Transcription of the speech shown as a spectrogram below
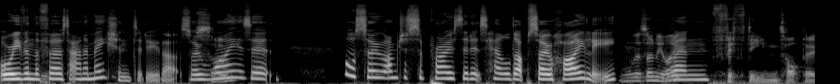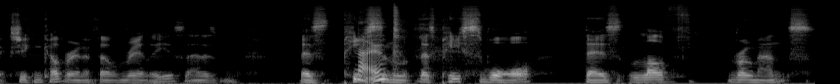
or even the first animation to do that. So, So? why is it? Also, I'm just surprised that it's held up so highly. well, there's only like When- 15 topics you can cover in a film, really. Is there? There's there's peace No. and there's peace, war. There's love, romance.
